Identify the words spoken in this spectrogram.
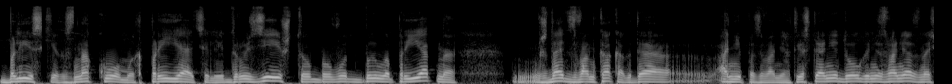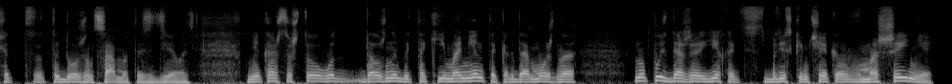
близких, знакомых, приятелей, друзей, чтобы вот было приятно ждать звонка, когда они позвонят. Если они долго не звонят, значит, ты должен сам это сделать. Мне кажется, что вот должны быть такие моменты, когда можно ну пусть даже ехать с близким человеком в машине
